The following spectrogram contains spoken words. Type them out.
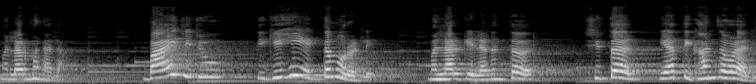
Malhar म्हणाला. बाय जिजू. तिघेही एकदम ओरडले. मल्हार गेल्यानंतर शीतल या तिघांजवळ आली.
